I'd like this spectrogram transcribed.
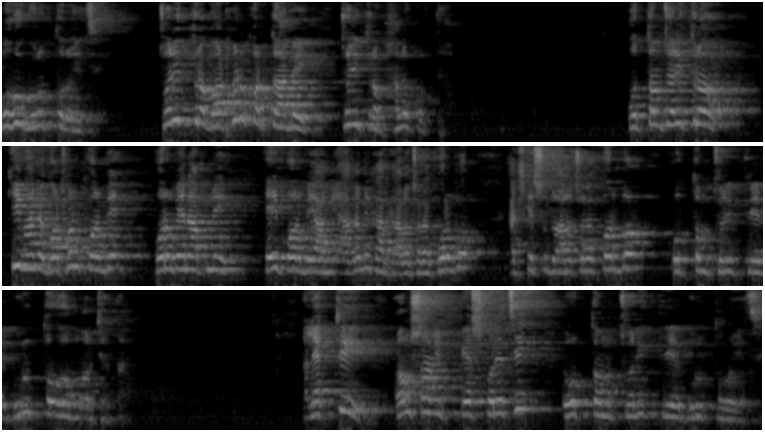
বহু গুরুত্ব রয়েছে। চরিত্র গঠন করতে হবে, চরিত্র ভালো করতে হবে। উত্তম চরিত্র কীভাবে গঠন করবে, করবেন আপনি, এই পর্বে আমি আগামীকালকে আলোচনা করব। আজকে শুধু আলোচনা করব উত্তম চরিত্রের গুরুত্ব ও মর্যাদা। তাহলে একটি অংশ আমি পেশ করেছি উত্তম চরিত্রের গুরুত্ব রয়েছে।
